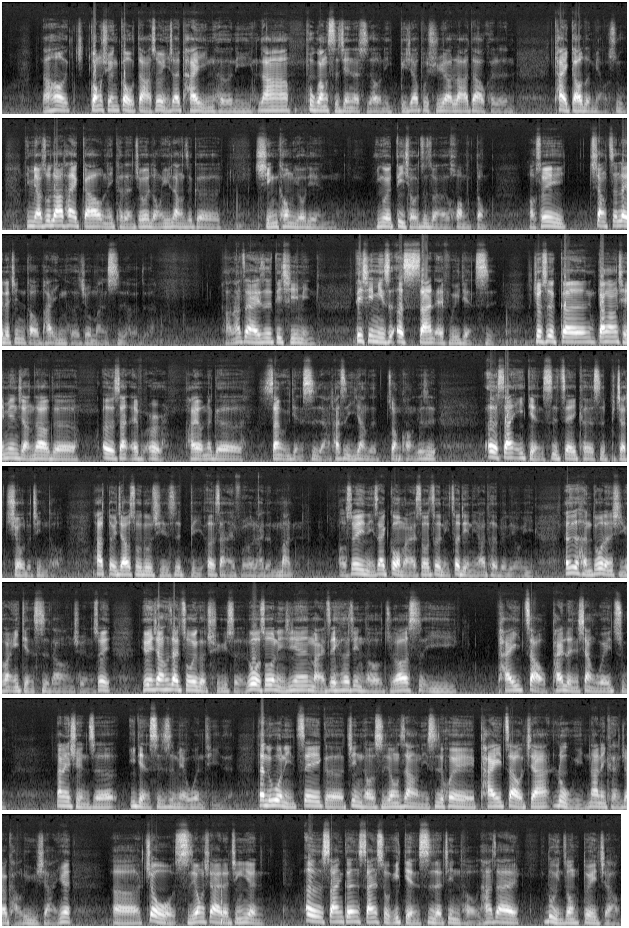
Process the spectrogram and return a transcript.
然后光圈够大，所以你在拍银河，你拉曝光时间的时候，你比较不需要拉到可能。太高的秒数，你秒数拉太高，你可能就会容易让这个星空有点因为地球自转而晃动。好，所以像这类的镜头拍银河就蛮适合的。好，那再来是第七名，第七名是二十三 f 一点四，就是跟刚刚前面讲到的二三 f 二还有那个三五一点四啊，它是一样的状况，就是二三一点四这一颗是比较旧的镜头，它对焦速度其实是比二三 f 二来的慢。所以你在购买的时候，这你这点你要特别留意。但是很多人喜欢一点四大光圈，所以有点像是在做一个取舍。如果说你今天买这颗镜头主要是以拍照拍人像为主，那你选择一点四是没有问题的。但如果你这个镜头使用上你是会拍照加录影，那你可能就要考虑一下，因为呃，就我使用下来的经验，二三跟三十五一点四的镜头，它在录影中对焦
